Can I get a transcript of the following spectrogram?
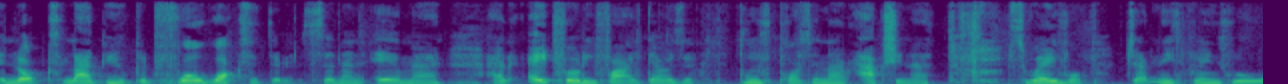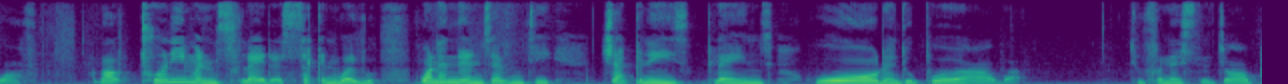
It looked like you could throw rocks at them, said an airman. At 8.45, there was a brief pause in an action as the wave of Japanese planes flew off. About 20 minutes later, second wave of 170 Japanese planes roared into Pearl Harbor to finish the job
